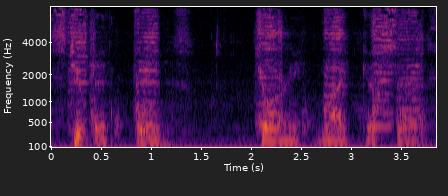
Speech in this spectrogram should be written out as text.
Stupid things Jory Micah says.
